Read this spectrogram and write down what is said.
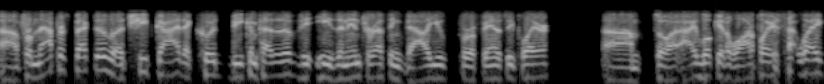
Uh, from that perspective, a cheap guy that could be competitive, he's an interesting value for a fantasy player. Um, so I, I look at a lot of players that way,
